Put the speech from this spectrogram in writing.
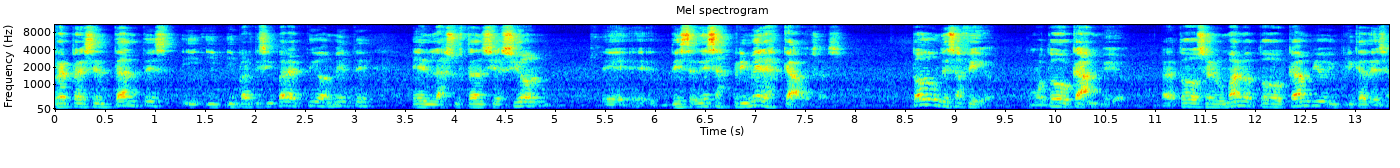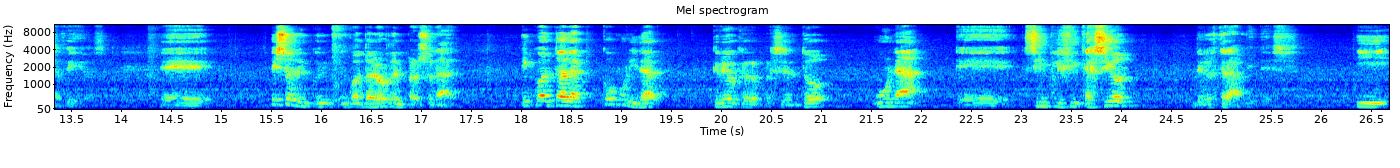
representantes y participar activamente en la sustanciación eh, de, esas primeras causas. Todo un desafío, como todo cambio. Para todo ser humano, todo cambio implica desafíos. Eh, eso en, cuanto al orden personal. En cuanto a la comunidad, creo que representó una eh, simplificación de los trámites y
